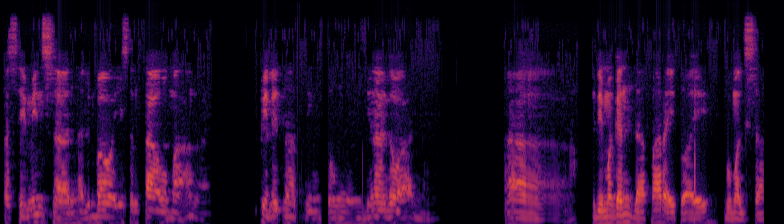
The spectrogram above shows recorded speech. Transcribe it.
Kasi minsan, halimbawa, isang tao maangat, pilit natin itong ginagawa na ah, hindi maganda para ito ay bumagsak.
